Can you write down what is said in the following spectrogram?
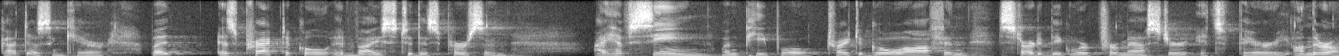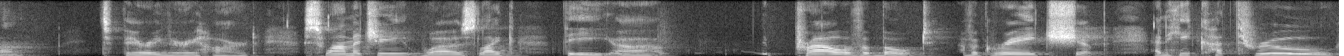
God doesn't care. But as practical advice to this person, I have seen when people try to go off and start a big work for a Master, it's very, on their own, it's very, very hard. Swamiji was like the uh, prow of a boat, of a great ship, and he cut through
